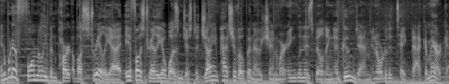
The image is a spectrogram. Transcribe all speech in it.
and would have formerly been part of Australia if Australia wasn't just a giant patch of open ocean where England is building a goondam in order to take back America.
